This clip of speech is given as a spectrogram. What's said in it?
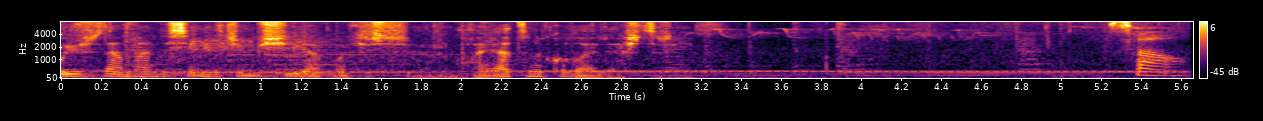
Bu yüzden ben de senin için bir şey yapmak istiyorum. Hayatını kolaylaştırayım. Sağ ol.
